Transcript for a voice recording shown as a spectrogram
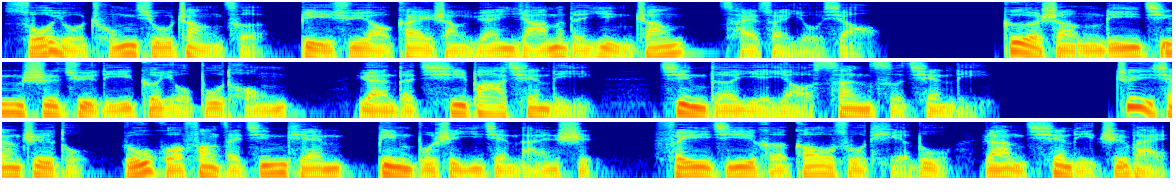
所有重修账册必须要盖上原衙门的印章才算有效。各省离京师距离各有不同，远的七八千里，近的也要三四千里。这项制度如果放在今天，并不是一件难事。飞机和高速铁路让千里之外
